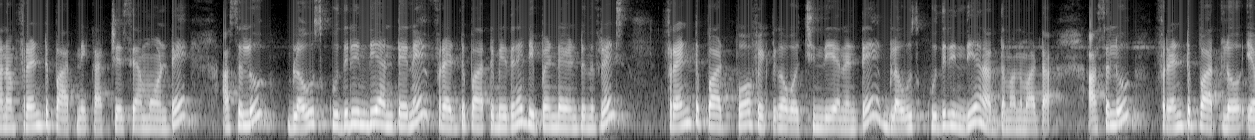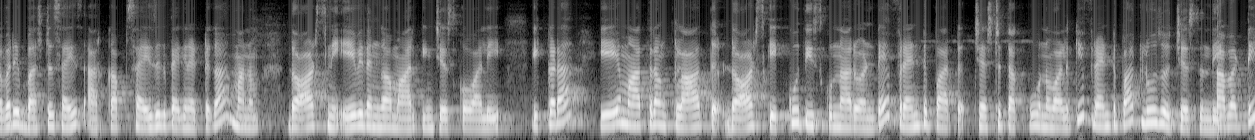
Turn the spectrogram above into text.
మనం ఫ్రంట్ పార్ట్ని కట్ చేసాము అంటే అసలు బ్లౌజ్ కుదిరింది అంటేనే ఫ్రంట్ పార్ట్ మీదనే డిపెండ్ అయి ఉంటుంది ఫ్రెండ్స్. ఫ్రంట్ పార్ట్ పర్ఫెక్ట్గా వచ్చింది అని అంటే బ్లౌజ్ కుదిరింది అని అర్థం అనమాట అసలు ఫ్రంట్ పార్ట్లో ఎవరి బస్ట్ సైజ్ ఆర్ కప్ సైజుకి తగినట్టుగా మనం డాట్స్ని ఏ విధంగా మార్కింగ్ చేసుకోవాలి? ఇక్కడ ఏ మాత్రం క్లాత్ డాట్స్కి ఎక్కువ తీసుకున్నారు అంటే ఫ్రంట్ పార్ట్ చెస్ట్ తక్కువ ఉన్న వాళ్ళకి ఫ్రంట్ పార్ట్ లూజ్ వచ్చేస్తుంది. కాబట్టి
